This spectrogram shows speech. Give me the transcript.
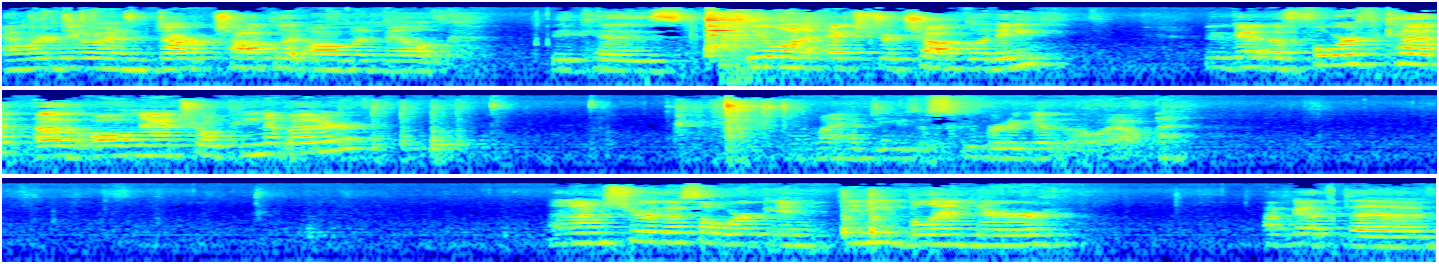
And we're doing dark chocolate almond milk because we want it extra chocolatey. We've got a fourth cup of all natural peanut butter. I might have to use a scooper to get it all out. And I'm sure this will work in any blender. I've got the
